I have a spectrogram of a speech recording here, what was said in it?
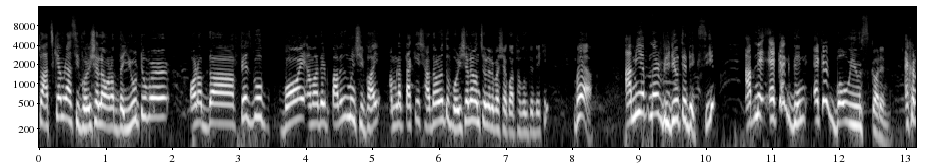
সো আজকে আমরা আছি বরিশালে one of the YouTuber one of the Facebook boy আমাদের পাবেল মুন্সি ভাই। আমরা তাকে সাধারণত বরিশালের অঞ্চলের ভাষায় কথা বলতে দেখি। ভাইয়া, আমি আপনার ভিডিওতে দেখছি, আপনি এক এক দিন এক এক বউ ইউজ করেন। এখন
